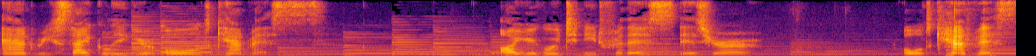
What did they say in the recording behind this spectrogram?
and recycling your old canvas. All you're going to need for this is your old canvas,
